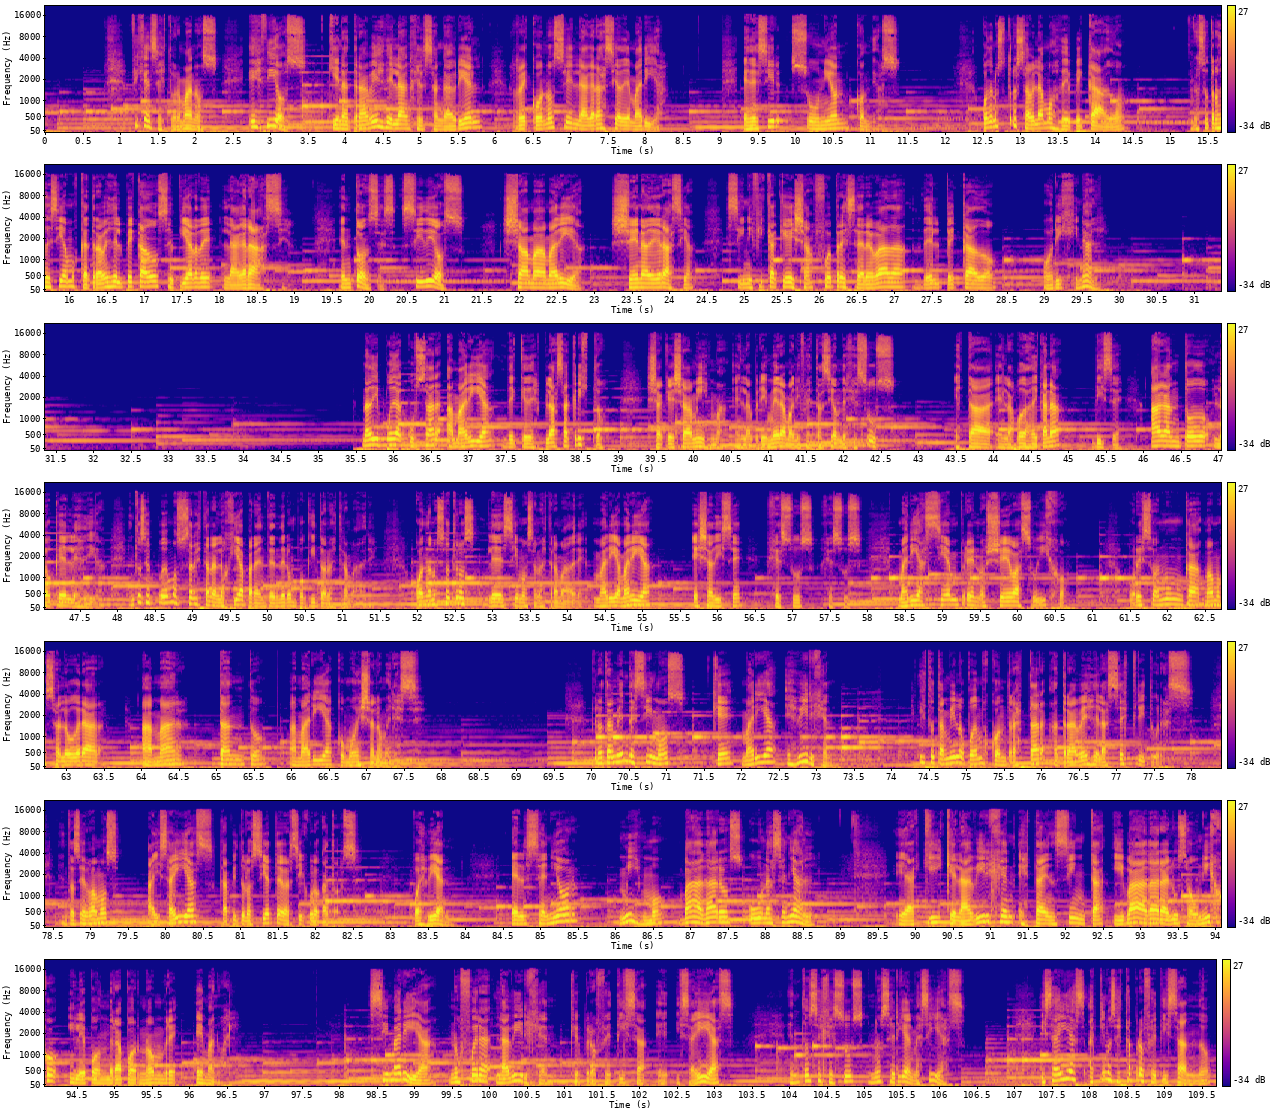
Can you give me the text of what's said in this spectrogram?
Fíjense esto, hermanos, es Dios quien a través del ángel San Gabriel reconoce la gracia de María, es decir, su unión con Dios. Cuando nosotros hablamos de pecado, nosotros decíamos que a través del pecado se pierde la gracia. Entonces, si Dios llama a María llena de gracia, significa que ella fue preservada del pecado original. nadie puede acusar a María de que desplaza a Cristo, ya que ella misma, en la primera manifestación de Jesús, está en las bodas de Cana, dice, hagan todo lo que Él les diga. Entonces podemos usar esta analogía para entender un poquito a nuestra madre. Cuando nosotros le decimos a nuestra madre, María, María, ella dice, Jesús, Jesús. María siempre nos lleva a su Hijo. Por eso nunca vamos a lograr amar tanto a María como ella lo merece. Pero también decimos que María es virgen. Y esto también lo podemos contrastar a través de las escrituras. Entonces vamos a Isaías capítulo 7 versículo 14. Pues bien, el Señor mismo va a daros una señal. He aquí que la Virgen está encinta y va a dar a luz a un hijo y le pondrá por nombre Emanuel. Si María no fuera la Virgen que profetiza eh, Isaías, entonces Jesús no sería el Mesías. Isaías aquí nos está profetizando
